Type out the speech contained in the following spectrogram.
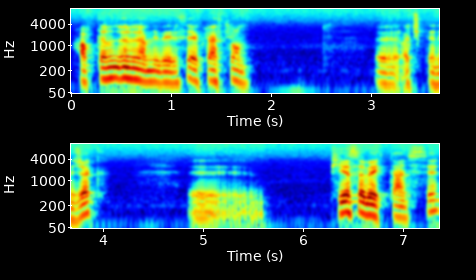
haftanın en önemli verisi enflasyon açıklanacak piyasa beklentisi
